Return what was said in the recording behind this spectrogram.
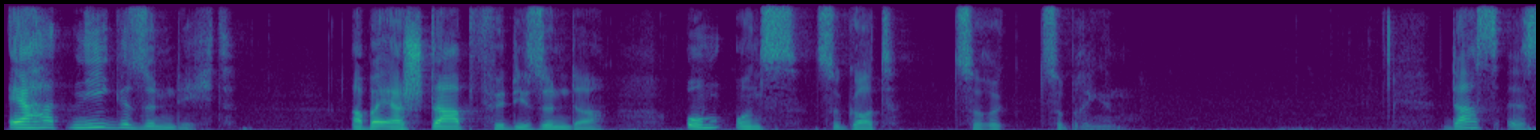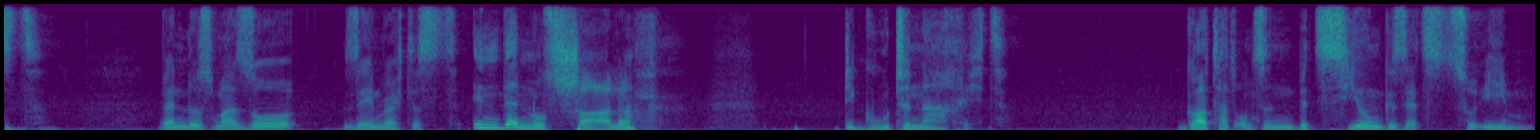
Er hat nie gesündigt, aber er starb für die Sünder, um uns zu Gott zurückzubringen. Das ist, wenn du es mal so sehen möchtest, in der Nussschale die gute Nachricht. Gott hat uns in Beziehung gesetzt zu ihm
